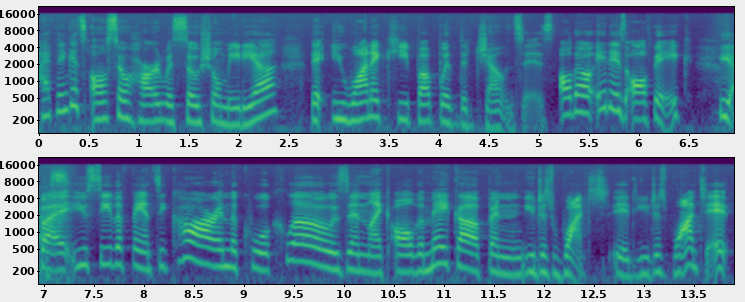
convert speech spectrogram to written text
I think it's also hard with social media that you want to keep up with the Joneses, although it is all fake. Yes. But you see the fancy car and the cool clothes and like all the makeup, and you just want it. You just want it.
